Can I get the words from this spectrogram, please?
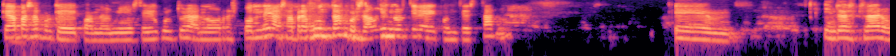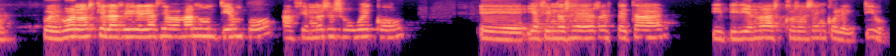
¿Qué va a pasar? Porque cuando el Ministerio de Cultura no responde a esa pregunta, pues alguien nos tiene que contestar. ¿no? Eh, y entonces, claro, pues bueno, es que las librerías llevaban un tiempo haciéndose su hueco eh, y haciéndose respetar y pidiendo las cosas en colectivo.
